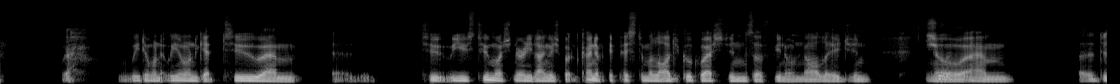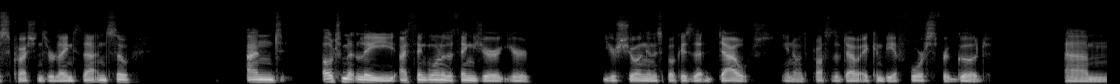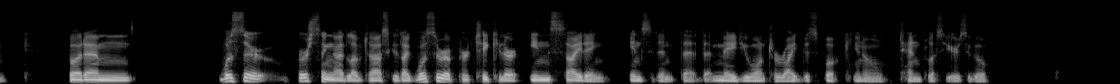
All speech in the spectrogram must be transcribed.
we don't want to, we don't want to get too um uh, too use too much nerdy language, but kind of epistemological questions of you know knowledge and you sure. know um uh, just questions relating to that, and so and ultimately, I think one of the things you're you're you're showing in this book is that doubt, you know, the process of doubt, it can be a force for good. Um, but um, was there first thing I'd love to ask is like, was there a particular inciting incident that that made you want to write this book you know 10 plus years ago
